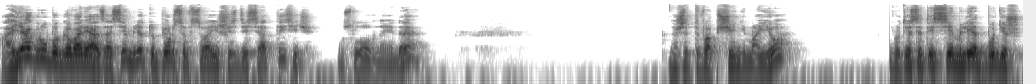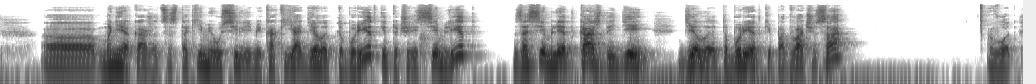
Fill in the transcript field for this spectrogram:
А я, грубо говоря, за 7 лет уперся в свои 60 тысяч, условные, да, же это вообще не мое. Вот если ты 7 лет будешь, э, мне кажется, с такими усилиями, как я, делать табуретки, то через 7 лет, за 7 лет каждый день делая табуретки по 2 часа, Вот.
